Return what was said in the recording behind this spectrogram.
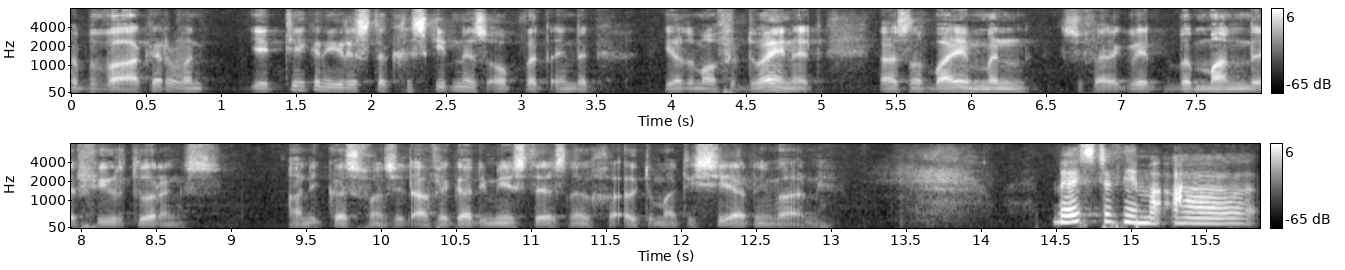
'n bewaker want jy teken hier 'n stuk geskiedenis op wat eintlik heeltemal verdwyn het. Nog baie min, sover ek weet, bemande vuurtorings aan die kus van Suid-Afrika. Die meeste is nou nie waar nie. Most of them are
